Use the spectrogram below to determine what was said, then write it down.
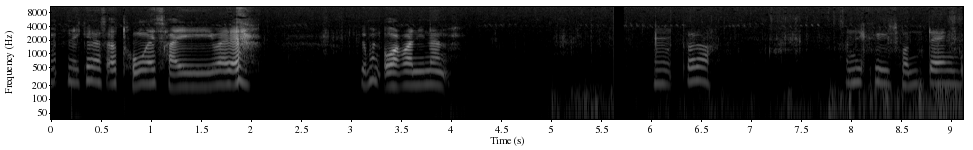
อันนี้ก็เอาถุงไอ้ใส่ไว้เลยหรือมันออกแล้วนี่นั่นอืมก็ล่ะอันนี้คือสวนแตงโม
